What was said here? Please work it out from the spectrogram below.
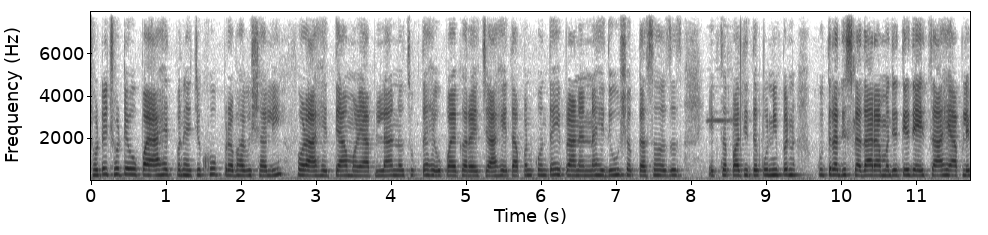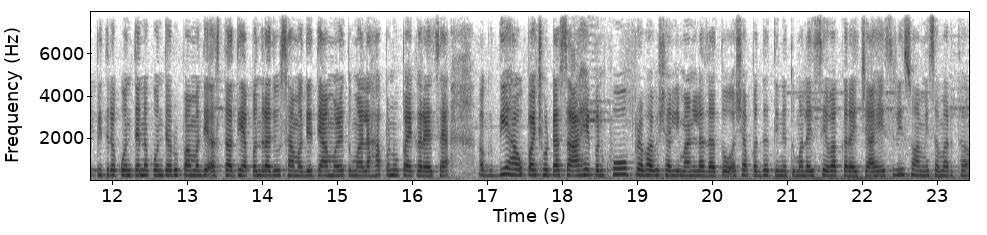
छोटे छोटे उपाय आहेत पण ह्याचे खूप प्रभावीशाली फळ आहेत. त्यामुळे आपल्याला न चुकता हे उपाय करायचे आहेत. आपण कोणत्याही प्राण्यांना हे देऊ शकता. सहजच एक चपाती तर कोणी पण कुत्रा दिसला दारामध्ये ते द्यायचं आहे. आपले पित्र कोणत्या ना कोणत्या रूपामध्ये असतात या पंधरा दिवसामध्ये त्यामुळे तुम्हाला हा पण उपाय करायचा आहे. अगदी हा उपाय छोटासा आहे पण खूप प्रभावीशाली मानला जातो. अशा पद्धतीने तुम्हाला ही सेवा करायची आहे. श्री स्वामी समर्थ.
